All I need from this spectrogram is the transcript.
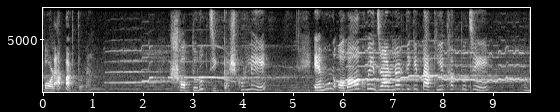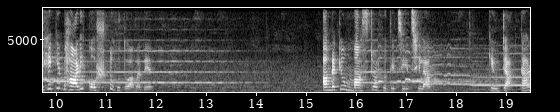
পড়া পারতো না। শব্দরূপ জিজ্ঞাসা করলে এমন অবাক হয়ে জানলার দিকে তাকিয়ে থাকতো যে, দেখে ভারী কষ্ট হতো আমাদের। আমরা কেউ মাস্টার হতে চেয়েছিলাম। কেউ ডাক্তার,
